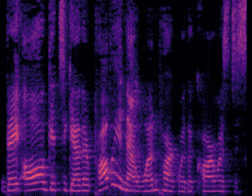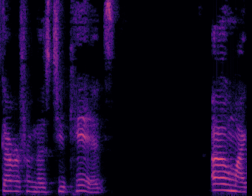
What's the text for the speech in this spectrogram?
They all get together, probably in that one park where the car was discovered from those two kids. Oh my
